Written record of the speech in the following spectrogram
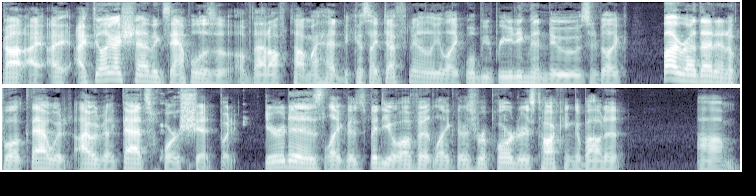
God, I, I, I feel like I should have examples of, of that off the top of my head because I definitely like will be reading the news and be like, if I read that in a book, that would I would be like, that's horseshit. But here it is, like there's video of it, like there's reporters talking about it. Um,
